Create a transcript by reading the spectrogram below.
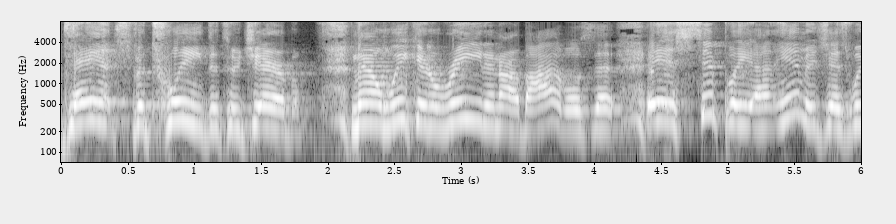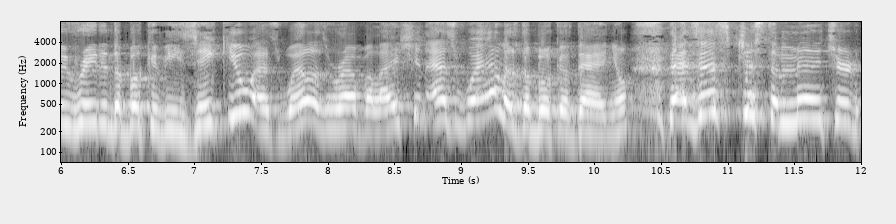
danced between the two cherubim. Now we can read in our Bibles that it is simply an image, as we read in the book of Ezekiel, as well as Revelation, as well as the book of Daniel, that that's just a miniature,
